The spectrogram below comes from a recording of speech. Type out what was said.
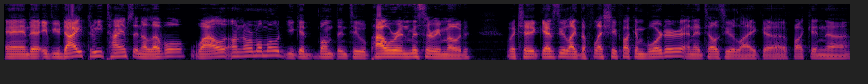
and uh, if you die three times in a level while on normal mode, you get bumped into Power in Misery mode, which it gives you like the fleshy fucking border, and it tells you like uh fucking uh,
